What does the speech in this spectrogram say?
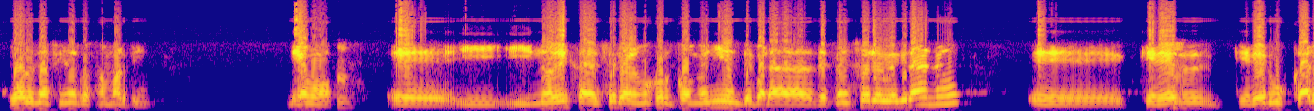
jugar una final con San Martín. Digamos, eh, y, no deja de ser a lo mejor conveniente para Defensor de Belgrano eh, querer querer buscar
